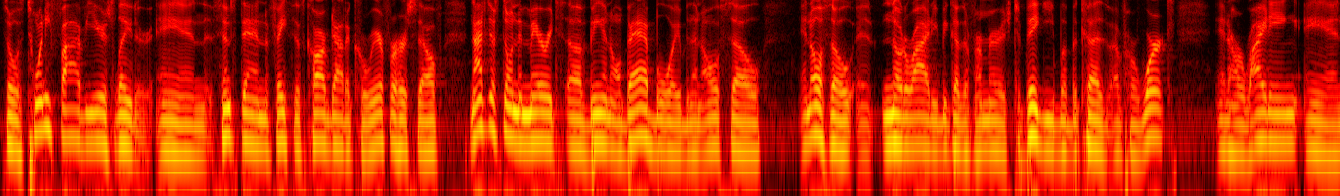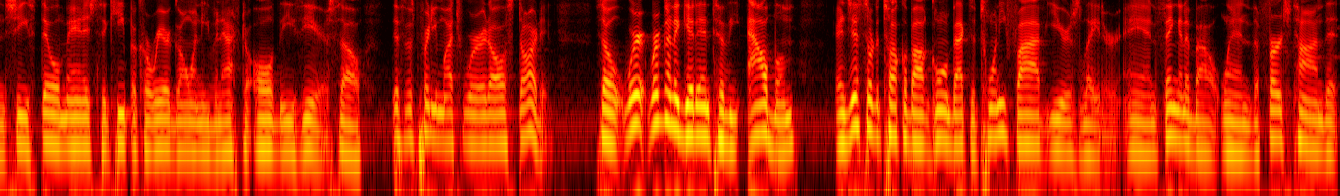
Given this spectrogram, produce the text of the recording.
so it's 25 years later, and since then, Faith has carved out a career for herself, not just on the merits of being on Bad Boy, but then also and also uh, notoriety because of her marriage to Biggie, but because of her work and her writing, and she still managed to keep a career going even after all these years. So this is pretty much where it all started. So we're we're gonna get into the album and just sort of talk about going back to 25 years later and thinking about when the first time that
